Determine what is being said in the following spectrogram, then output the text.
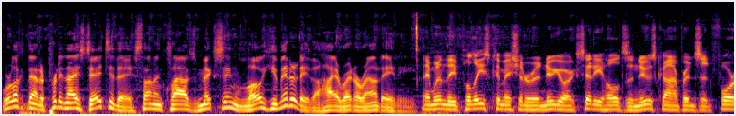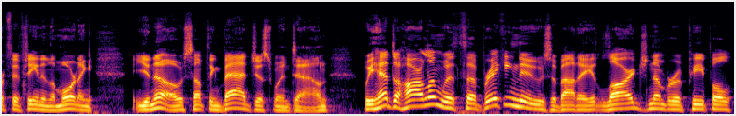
we're looking at a pretty nice day today. Sun and clouds mixing, low humidity, the high right around 80. And when the police commissioner in New York City holds a news conference at 4:15 in the morning, you know something bad just went down. We head to Harlem with uh, breaking news about a large number of people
